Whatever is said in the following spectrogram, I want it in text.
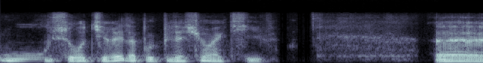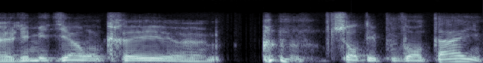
ou se retirer de la population active. Euh, les médias ont créé euh, une sorte d'épouvantail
